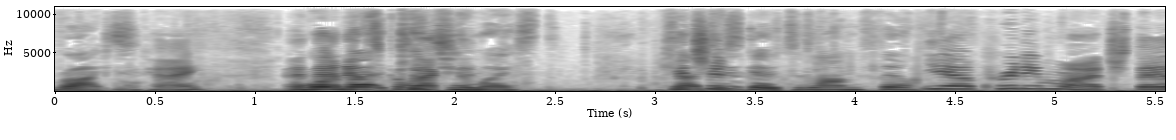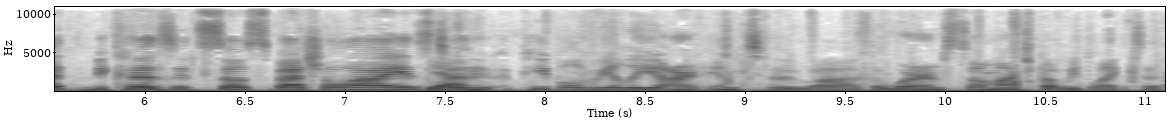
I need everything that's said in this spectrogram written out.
Right. Okay. Well, And what then it's collected. kitchen waste? Does that Kitchen- just go to landfill? Yeah, pretty much. That because it's so specialized, Yeah. and people really aren't into uh, the worms so much. But we'd like to.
